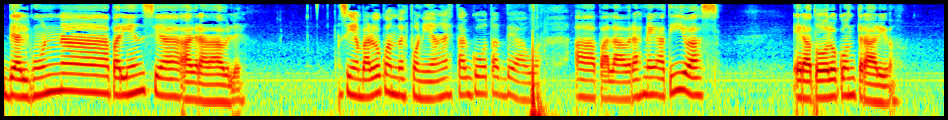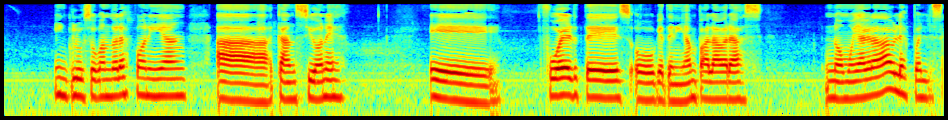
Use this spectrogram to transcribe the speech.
de alguna apariencia agradable. Sin embargo, cuando exponían estas gotas de agua a palabras negativas, era todo lo contrario. Incluso cuando les ponían a canciones eh, fuertes o que tenían palabras no muy agradables, pues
